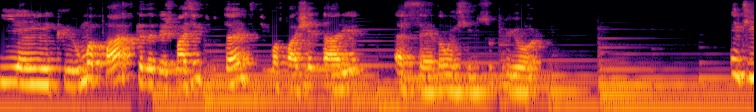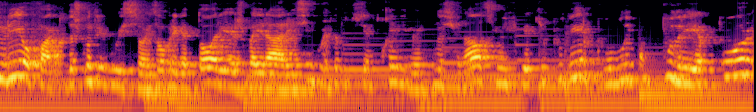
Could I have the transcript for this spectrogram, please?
e em que uma parte cada vez mais importante de uma faixa etária acede ao ensino superior. Em teoria, o facto das contribuições obrigatórias beirarem 50% do rendimento nacional significa que o poder público poderia pôr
